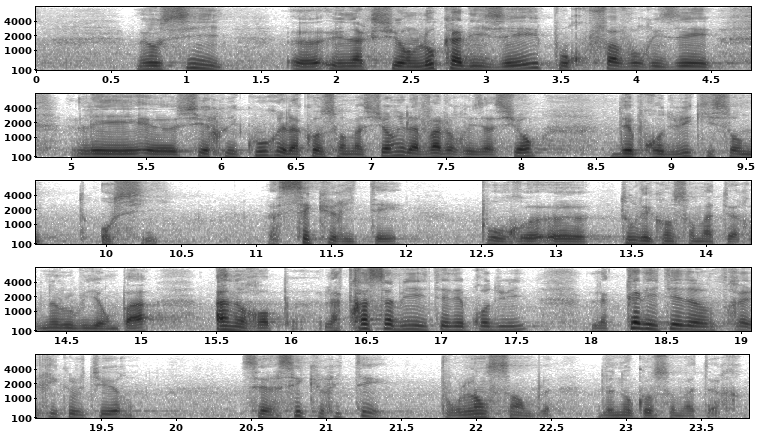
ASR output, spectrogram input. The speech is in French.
mais aussi euh, une action localisée pour favoriser les euh, circuits courts et la consommation et la valorisation des produits qui sont aussi la sécurité pour euh, tous les consommateurs. Ne l'oublions pas, en Europe, la traçabilité des produits, la qualité de notre agriculture, c'est la sécurité pour l'ensemble de nos consommateurs.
